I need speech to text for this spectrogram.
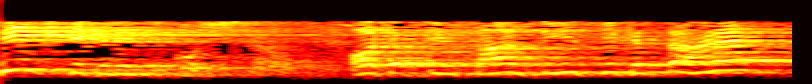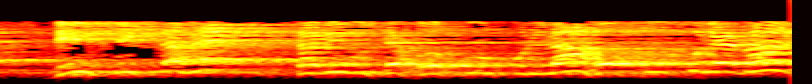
دین سیکھنے کی کوشش اور جب انسان دین سیکھتا ہے، دین سیکھتا ہے، تبھی اسے حقوق اللہ، حقوق العباد،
